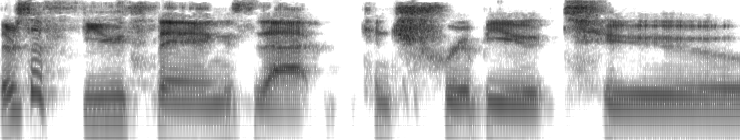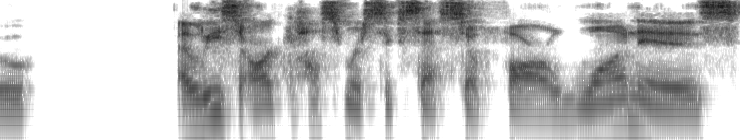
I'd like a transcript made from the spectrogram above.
there's a few things that contribute to at least our customer success so far. One is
